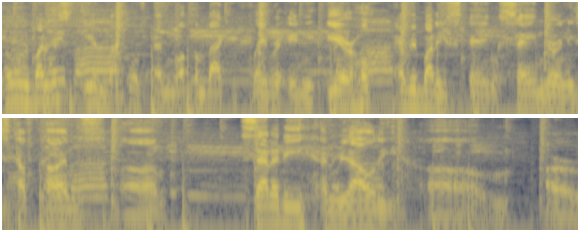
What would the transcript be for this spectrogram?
Hello, everybody. This is Ian Beckles, and welcome back to Flavor in Your Ear. Hope everybody's staying sane during these tough times. Um, sanity and reality um, are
